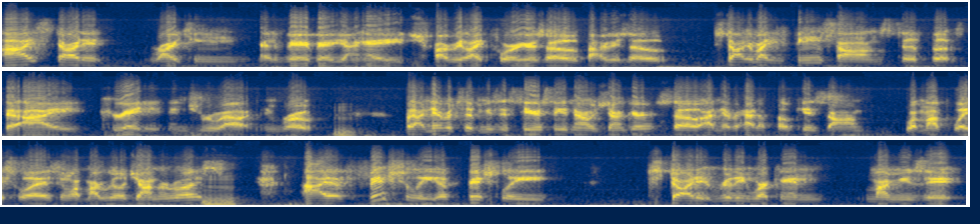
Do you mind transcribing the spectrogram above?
I started writing at a very, very young age, probably like four years old, five years old. Started writing theme songs to books that I created and drew out and wrote. Mm. But I never took music seriously when I was younger, so I never had a focus on what my voice was and what my real genre was. Mm-hmm. I officially, officially started really working my music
